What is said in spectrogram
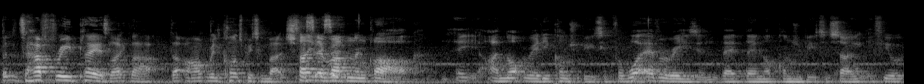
But to have three players like that that aren't really contributing much. Taylor, Rudden, and Clark eh, are not really contributing for whatever reason. They're, they're not contributing. So if you're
